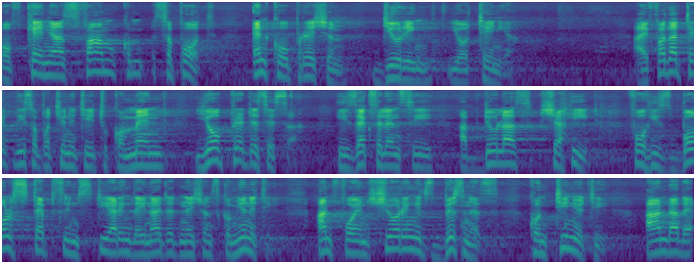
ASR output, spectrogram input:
of Kenya's firm support and cooperation during your tenure. I further take this opportunity to commend your predecessor, His Excellency Abdullah Shahid, for his bold steps in steering the United Nations community and for ensuring its business continuity under the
